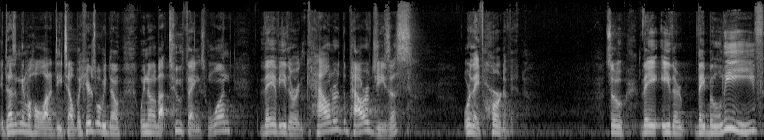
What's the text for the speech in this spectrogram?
It doesn't give a whole lot of detail, but here's what we know we know about two things. One, they have either encountered the power of Jesus or they've heard of it. So they either they believe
